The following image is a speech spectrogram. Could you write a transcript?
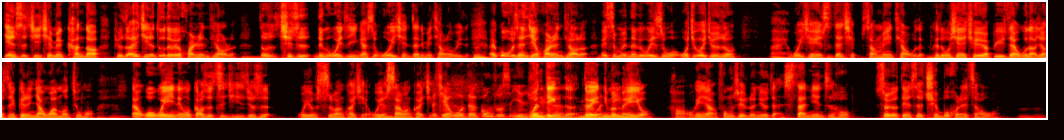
电视机前面看到，比如说，哎，今天杜德伟换人跳了，都是其实那个位置应该是我以前在那边跳的位置。对。哎，郭富城今天换人跳了，哎，怎么那个位置是我？我就会觉得说，哎，我以前也是在前上面跳舞的，可是我现在却要必须在舞蹈教室跟人家 one more two more。但我唯一能够告诉自己的就是，我有四万块钱，我有三万块钱而，且我的工作是延续稳定的。对，你们定没有。好，我跟你讲，风水轮流转，三年之后，所有 dancer 全部回来找我，嗯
